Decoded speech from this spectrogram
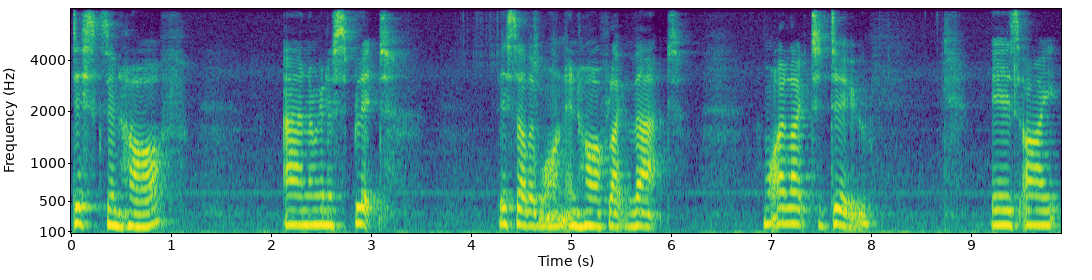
discs in half and I'm going to split this other one in half like that. And what I like to do is I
